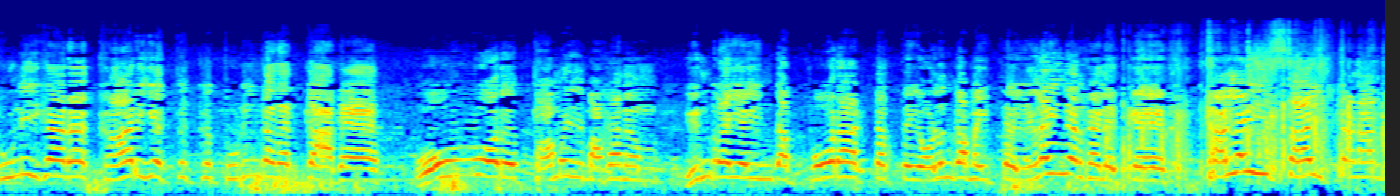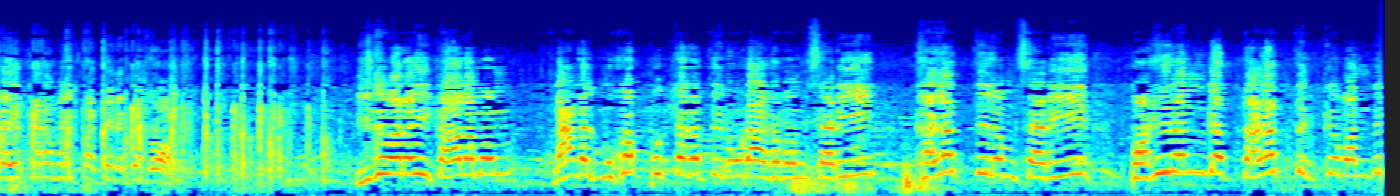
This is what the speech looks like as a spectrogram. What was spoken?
துணிகர காரியத்துக்கு துணிந்ததற்காக ஒவ்வொரு தமிழ் மகனும் இன்றைய இந்த போராட்டத்தை ஒழுங்கமைத்த இளைஞர்களுக்கு தலை சாய்க்க நாங்கள் கடமைப்பட்டிருக்கின்றோம். இதுவரை காலமும் நாங்கள் முகப்புத்தகத்தினூடாகவும் சரி களத்திலும் சரி பகிரங்க தளத்துக்கு வந்து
